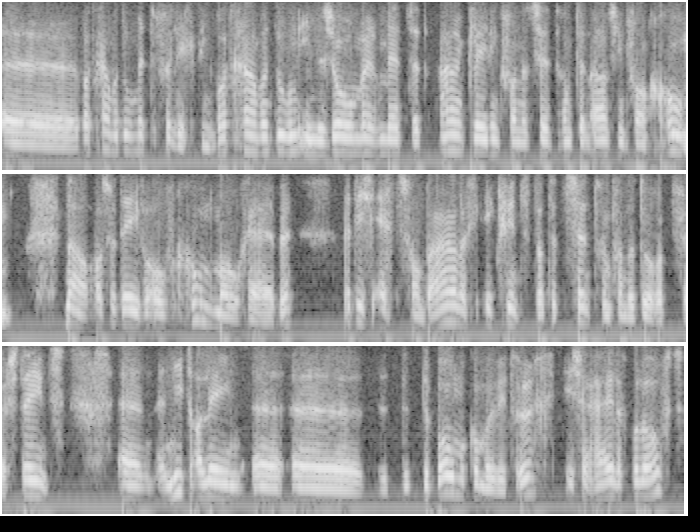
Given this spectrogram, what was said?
Uh, wat gaan we doen met de verlichting? Wat gaan we doen in de zomer met het aankleding van het centrum ten aanzien van groen? Nou, als we het even over groen mogen hebben... Het is echt schandalig. Ik vind dat het centrum van het dorp versteent. En niet alleen uh, uh, de, de, bomen komen weer terug, is er heilig beloofd.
